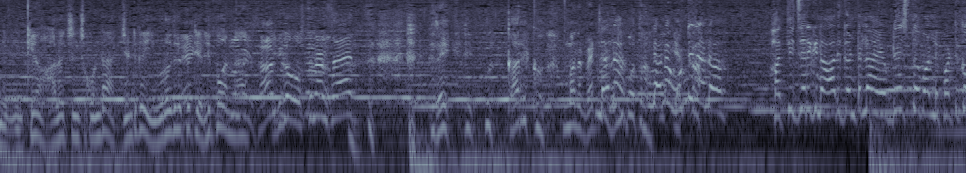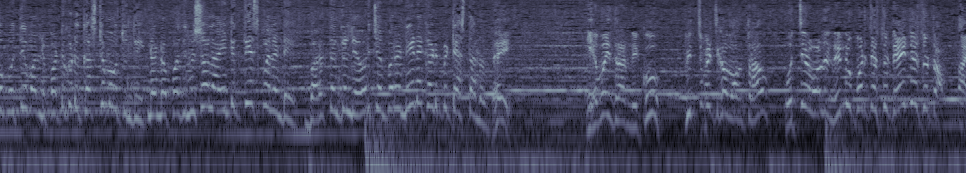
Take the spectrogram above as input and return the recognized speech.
నువ్వు ఇంకేం ఆలోచించకుండా అర్జెంట్గా ఈ రోజులు పెట్టి వెళ్ళిపో అన్నా. వస్తున్నాను సార్. మనం వెళ్ళిపోతున్నాం. నాన్న ఉండు నాన్న. హత్య జరిగిన ఆరు గంటల ఎవిడెన్స్తో వాళ్ళని పట్టుకోపోతే వాళ్ళని పట్టుకోవడం కష్టమవుతుంది. నన్ను పది నిమిషాలు ఆ ఇంటికి తీసుకెళ్ళండి. భరత్ అంకుల్ ఎవరు చెప్పారో నేనే కడిపెట్టేస్తాను రేయ్ ఏమైందిరా నీకు? పిచ్చి పిచ్చిగా వాగుతున్నావు? వచ్చిన వాళ్ళు నిన్ను పడి చేస్తుంటే ఏం చేస్తుంటావు? ఆ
